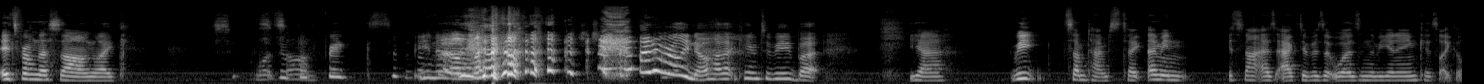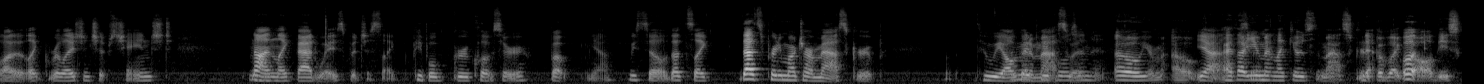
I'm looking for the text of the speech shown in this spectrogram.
it's from the song like what Super song? Freaks, you know. Oh my I don't really know how that came to be, but yeah, we sometimes take. I mean, it's not as active as it was in the beginning because like a lot of like relationships changed, not in Mhm. like bad ways, but just like people grew closer. But yeah, we still that's like that's pretty much our mass group, who we all go to mass with. Oh, you're oh Yeah, I thought you meant like it was the mass group No. of like Well, all these.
